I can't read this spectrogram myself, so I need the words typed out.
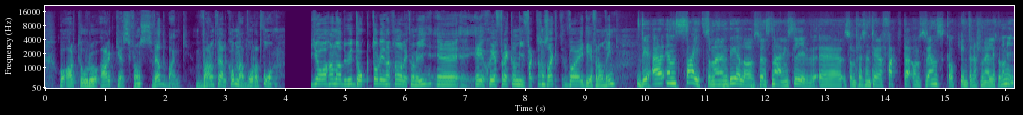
och Arturo Arkes från Swedbank. Varmt välkomna båda två! Ja, Hanna, du är doktor i nationalekonomi, eh, chef för Ekonomifakta som sagt. Vad är det för någonting? Det är en sajt som är en del av Svenskt Näringsliv eh, som presenterar fakta om svensk och internationell ekonomi.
